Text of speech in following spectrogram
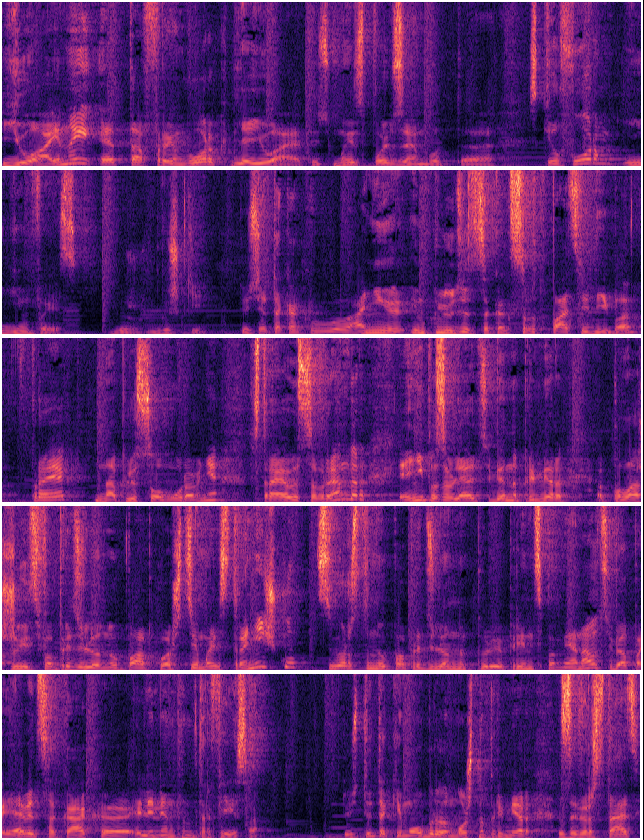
UI, это фреймворк для UI. То есть мы используем вот э, Skillform и GameFace движки. То есть это как они инклюдятся как third party либо проект на плюсовом уровне, встраиваются в рендер, и они позволяют тебе, например, положить в определенную папку HTML-страничку, сверстанную по определенным принципам, и она у тебя появится как э, элемент интерфейса. То есть ты таким образом можешь, например, заверстать,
